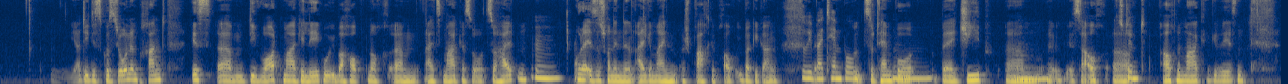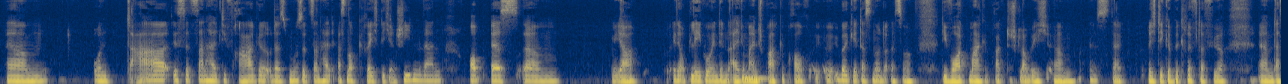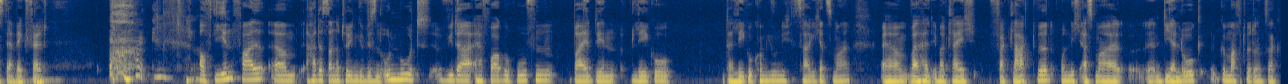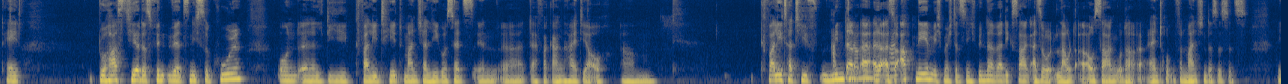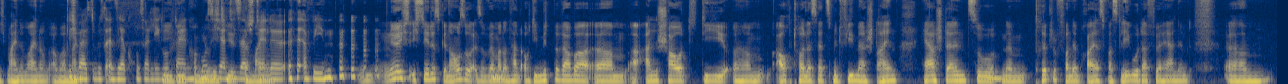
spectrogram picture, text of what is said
ja, die Diskussion im Brand, ist ähm, die Wortmarke Lego überhaupt noch ähm, als Marke so zu halten? Oder ist es schon in den allgemeinen Sprachgebrauch übergegangen? So wie bei Tempo. Zu Tempo, bei Jeep Ähm, mhm. Ist ja auch, äh, auch eine Marke gewesen. Ähm, und da ist jetzt dann halt die Frage, oder es muss jetzt dann halt erst noch gerichtlich entschieden werden, ob es, ähm, ja, ob Lego in den allgemeinen mhm. Sprachgebrauch äh, übergeht, das nur, also die Wortmarke praktisch, glaube ich, ähm, ist der richtige Begriff dafür, ähm, dass der wegfällt. Auf jeden Fall ähm, hat es dann natürlich einen gewissen Unmut wieder hervorgerufen bei den Lego, der Lego-Community, sage ich jetzt mal, ähm, weil halt immer gleich verklagt wird und nicht erstmal ein Dialog gemacht wird und gesagt, hey, du hast hier, das finden wir jetzt nicht so cool. Und äh, die Qualität mancher Lego-Sets in äh, der Vergangenheit ja auch ähm, qualitativ minder, äh, also abnehmen. Ich möchte jetzt nicht minderwertig sagen, also laut Aussagen oder Eindrücken von manchen, das ist jetzt nicht meine Meinung, aber ich weiß, du bist ein sehr großer Lego-Fan, muss ich an dieser Stelle erwähnen. Nö, ich, ich sehe das genauso. Also wenn man dann halt auch die Mitbewerber ähm, anschaut, die ähm, auch tolle Sets mit viel mehr Stein herstellen zu mhm. einem Drittel von dem Preis, was Lego dafür hernimmt, ähm,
